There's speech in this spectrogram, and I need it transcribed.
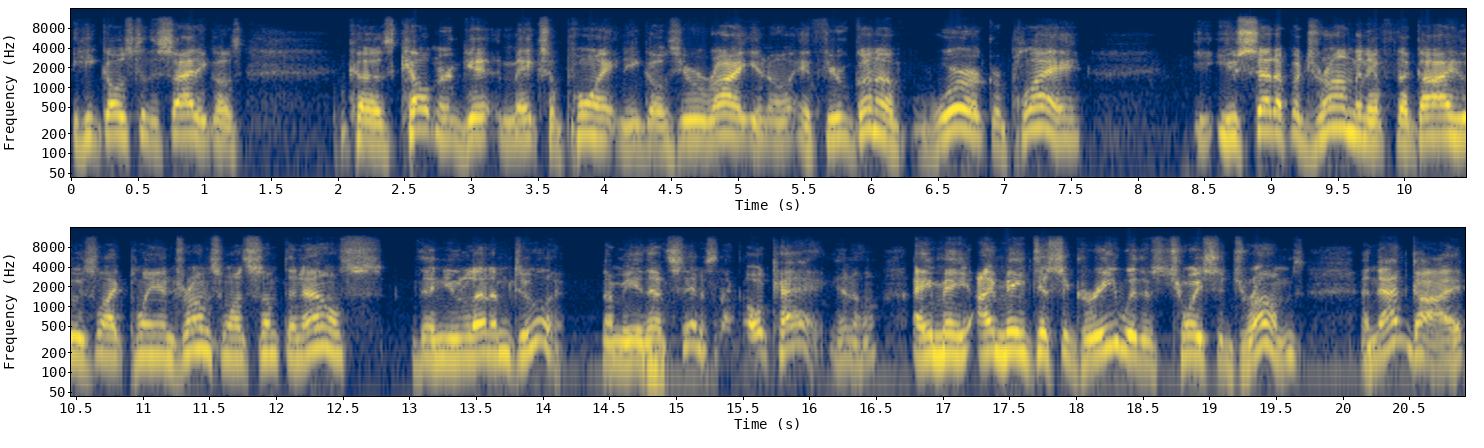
he goes to the side, he goes." Because Keltner get, makes a point, and he goes, "You're right. You know, if you're gonna work or play, you set up a drum, and if the guy who's like playing drums wants something else, then you let him do it. I mean, hmm. that's it. It's like okay, you know. I may I may disagree with his choice of drums, and that guy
